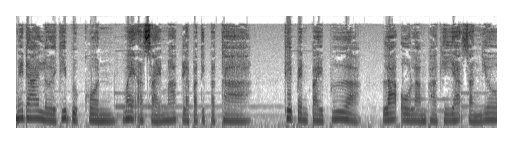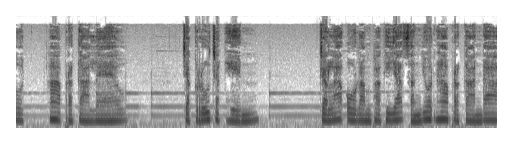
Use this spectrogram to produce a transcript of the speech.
ไม่ได้เลยที่บุคคลไม่อาศัยมรรคและปฏิปทา ที่เป็นไปเพื่อละโอลัมภาคิยะสังโยชน์ห้าประการแล้วจักรู้จักเห็นจะละโอรัมภาคิยะสังโยชน์ห้าประการได้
